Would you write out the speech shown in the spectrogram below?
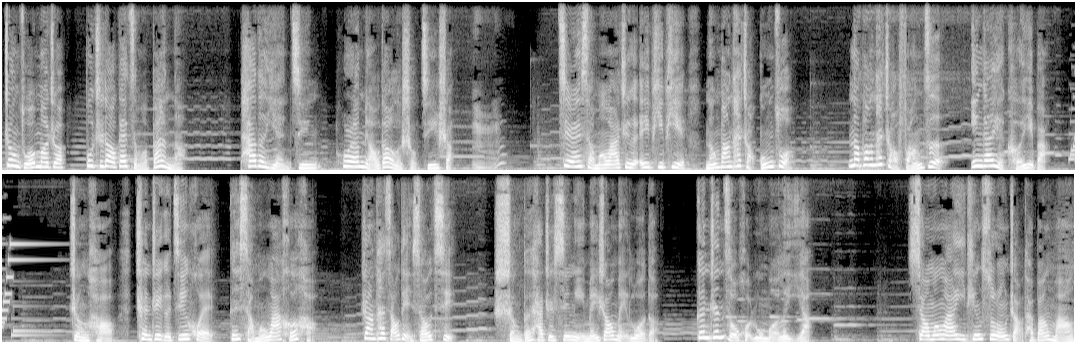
正琢磨着，不知道该怎么办呢，他的眼睛突然瞄到了手机上。既然小萌娃这个 A P P 能帮他找工作，那帮他找房子应该也可以吧？正好趁这个机会跟小萌娃和好，让他早点消气，省得他这心里没着没落的，跟真走火入魔了一样。小萌娃一听苏荣找他帮忙，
